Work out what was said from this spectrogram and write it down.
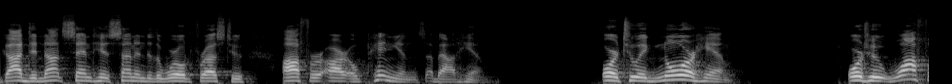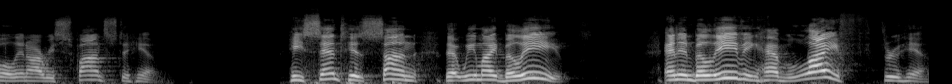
God did not send His Son into the world for us to offer our opinions about Him, or to ignore Him, or to waffle in our response to Him. He sent His Son that we might believe, and in believing have life through Him.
